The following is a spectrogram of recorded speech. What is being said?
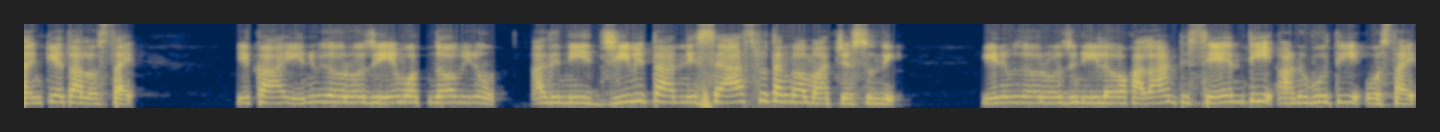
సంకేతాలు వస్తాయి. ఇక ఎనిమిదో రోజు ఏమవుతుందో విను. అది నీ జీవితాన్ని శాశ్వతంగా మార్చేస్తుంది. ఎనిమిదో రోజు నీలో ఒక అలాంటి శాంతి అనుభూతి వస్తాయి.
